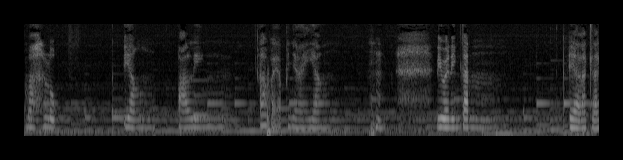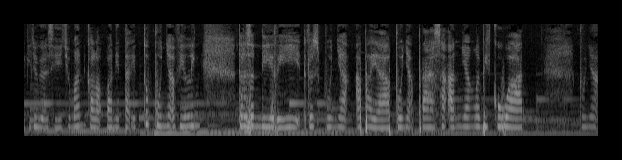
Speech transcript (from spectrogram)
makhluk yang paling apa ya penyayang. Dibandingkan ya laki-laki juga sih. Cuman kalau wanita itu punya feeling tersendiri terus punya apa ya punya perasaan yang lebih kuat punya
